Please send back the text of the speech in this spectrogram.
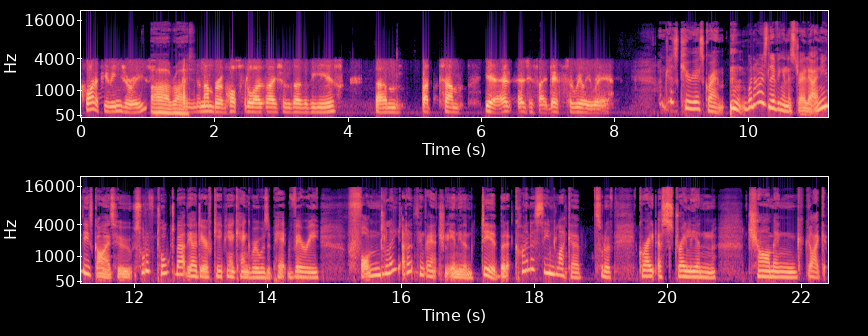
quite a few injuries. Ah, right. And a number of hospitalisations over the years. Um, but um, yeah, as you say, deaths are really rare. I'm just curious, Graham. when I was living in Australia, I knew these guys who sort of talked about the idea of keeping a kangaroo as a pet very fondly. I don't think they actually any of them did, but it kind of seemed like a sort of great Australian, charming like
